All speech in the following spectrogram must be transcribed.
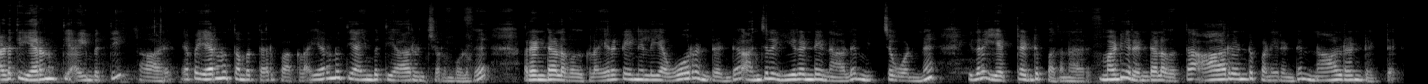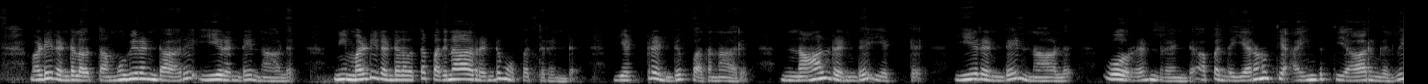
அடுத்து இரநூத்தி ஐம்பத்தி ஆறு. இப்போ இரநூத்தம்பத்தாறு பார்க்கலாம். இரநூத்தி ஐம்பத்தி ஆறுன்னு சொல்லும் பொழுது ரெண்டால் வகுக்கலாம். இரட்டை இல்லையா? ஓ ரெண்டு ரெண்டு. அஞ்சில் இரண்டே நாலு மிச்சம் ஒன்று இதில் எட்டு ரெண்டு பதினாறு. மடி ரெண்டால் வகுத்தா ஆறு ரெண்டு பன்னிரெண்டு நாலு ரெண்டு எட்டு. மடி ரெண்டால் வகுத்தா முவிரெண்டு ஆறு ஈரெண்டே நாலு. நீ மறுபடி ரெண்டால் வகுத்தா பதினாறு ரெண்டு முப்பத்தி ரெண்டு எட்டு ரெண்டு பதினாறு. நாலு ரெண்டு எட்டு. ஈரெண்டு நாலு. ஓ ரெண்டு ரெண்டு. அப்போ இந்த இரநூத்தி ஐம்பத்தி ஆறுங்கிறது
